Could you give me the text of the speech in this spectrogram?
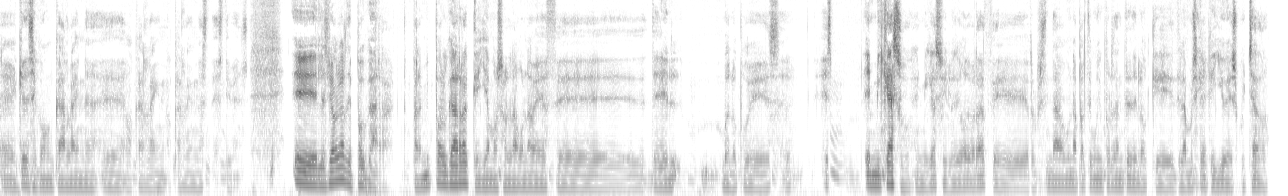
eh, quédese con Carline, eh, o Carline, o Carline Stevens. Eh, les voy a hablar de Paul Garrett. Para mí Paul Garrett, que ya hemos hablado alguna vez eh, de él, bueno, pues es en mi caso, en mi caso, y lo digo de verdad, eh, representa una parte muy importante de lo que, de la música que yo he escuchado.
